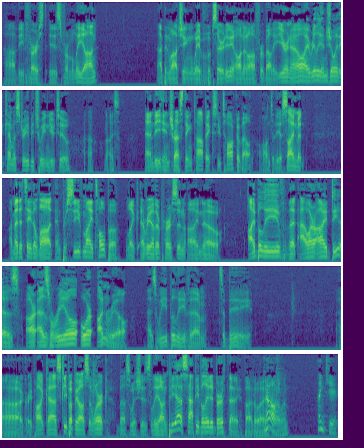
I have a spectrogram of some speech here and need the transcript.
Uh, the first is from Leon. I've been watching Wave of Absurdity on and off for about a year now. I really enjoy the chemistry between you two. Oh, nice. And the interesting topics you talk about. On to the assignment. I meditate a lot and perceive my tulpa like every other person I know. I believe that our ideas are as real or unreal as we believe them to be. Uh, great podcast. Keep up the awesome work. Best wishes, Leon. P.S. Happy belated birthday, by the way. Oh. Owen. Thank you.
